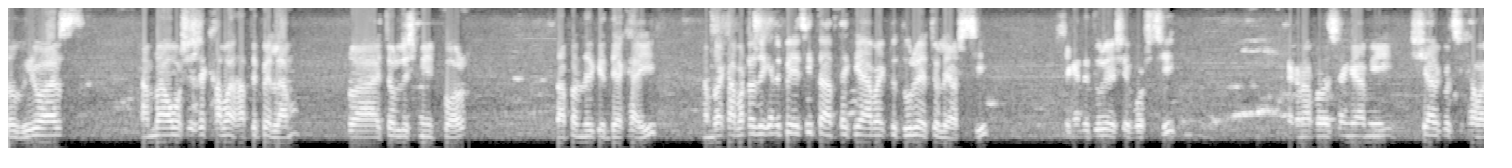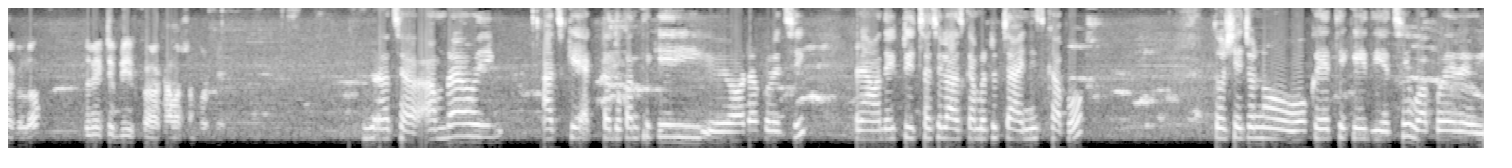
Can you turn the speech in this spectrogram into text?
তো ভিউয়ার্স আমরা অবশেষে খাবার হাতে পেলাম, প্রায় চল্লিশ মিনিট পর। আপনাদেরকে দেখাই। আমরা খাবারটা যেখানে পেয়েছি, তার থেকে আবার একটু দূরে চলে আসছি। সেখান থেকে দূরে এসে বসছি। এখন আপনাদের সঙ্গে আমি শেয়ার করছি খাবারগুলো। তুমি একটু ব্রিফ করো খাবার সম্পর্কে। আচ্ছা আমরা ওই আজকে একটা দোকান থেকেই অর্ডার করেছি। মানে আমাদের একটু ইচ্ছা ছিল, আজকে আমরা একটু চাইনিজ খাব। তো সেজন্য ওয়াকওয়ে থেকেই দিয়েছি। ওয়াকওয়ের ওই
